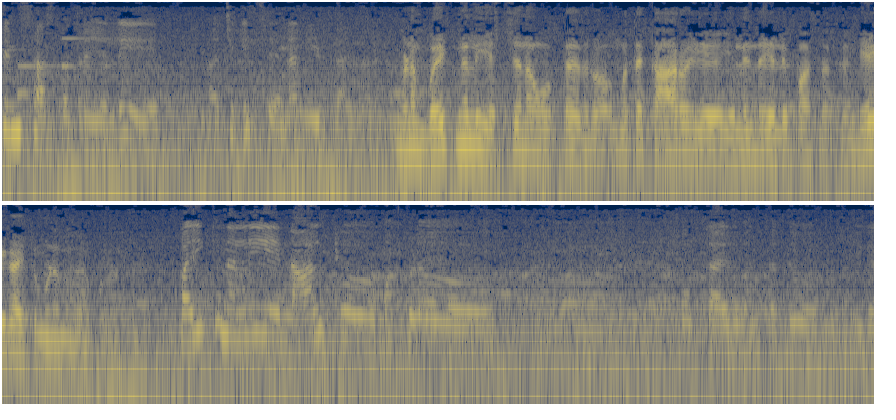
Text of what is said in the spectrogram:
ಸಿಮ್ಸ್ ಆಸ್ಪತ್ರೆಯಲ್ಲಿ ಚಿಕಿತ್ಸೆಯನ್ನ ನೀಡ್ತಾ ಇದ್ದಾರೆ. ಮೇಡಮ್, ಬೈಕ್ನಲ್ಲಿ ಎಷ್ಟು ಜನ ಹೋಗ್ತಾ ಇದ್ರು? ಮತ್ತೆ ಕಾರು ಎಲ್ಲಿಂದ ಎಲ್ಲಿ ಪಾಸ್ ಆಗ್ತದೆ ಹೇಗಾಯ್ತು ಮೇಡಮ್ ಬೈಕ್ನಲ್ಲಿ ನಾಲ್ಕು ಮಕ್ಕಳು ಹೋಗ್ತಾ ಇರುವಂಥದ್ದು ಈಗ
